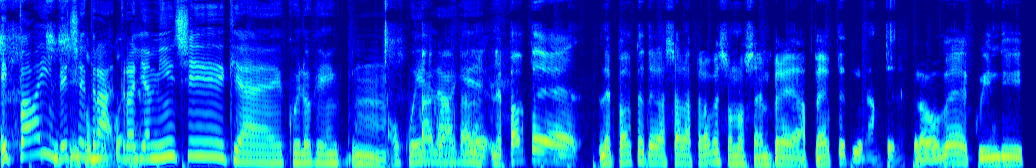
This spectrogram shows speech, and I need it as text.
E poi Sì, invece sì, tra, tra gli amici, chi è quello che... mm, o quella Ma guarda, che... le, le porte, le porte della sala prove sono sempre aperte durante le prove, quindi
